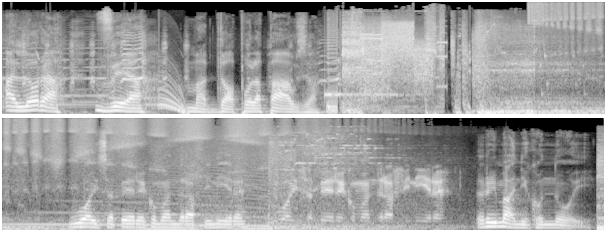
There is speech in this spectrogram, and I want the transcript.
Allora, via! Ma dopo la pausa. Vuoi sapere come andrà a finire? Vuoi sapere come andrà a finire? Rimani con noi.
